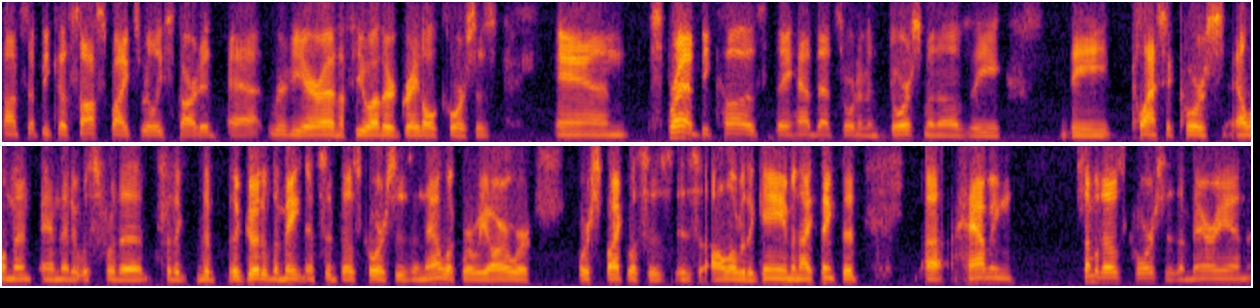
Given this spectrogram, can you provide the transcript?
concept because soft spikes really started at Riviera and a few other great old courses and spread because they had that sort of endorsement of the the classic course element and that it was for the for the, the, the good of the maintenance at those courses. And now look where we are where where spikeless is is all over the game. And I think that uh, having some of those courses a Merion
